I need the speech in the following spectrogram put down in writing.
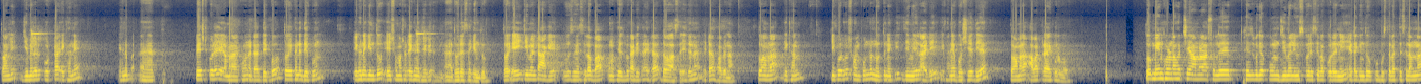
তো আমি জিমেলের কোডটা এখানে এখানে পেস্ট করে আমরা এখন এটা দেখব। তো এখানে দেখুন, এখানে কিন্তু এই সমস্যাটা এখানে ধরেছে কিন্তু। তো এই জিমেলটা আগে ইউজ হয়েছিল বা কোনো ফেসবুক আইডিতে এটা দেওয়া আছে, এই জন্য এটা হবে না। তো আমরা এখান কি করব? সম্পূর্ণ নতুন একটি জিমেল আইডি এখানে বসিয়ে দিয়ে, তো আমরা আবার ট্রাই করব। তো মেন ঘটনা হচ্ছে আমরা আসলে ফেসবুকে কোন জিমেল ইউজ করেছি বা করিনি, এটা কিন্তু খুব বুঝতে পারতেছিলাম না।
